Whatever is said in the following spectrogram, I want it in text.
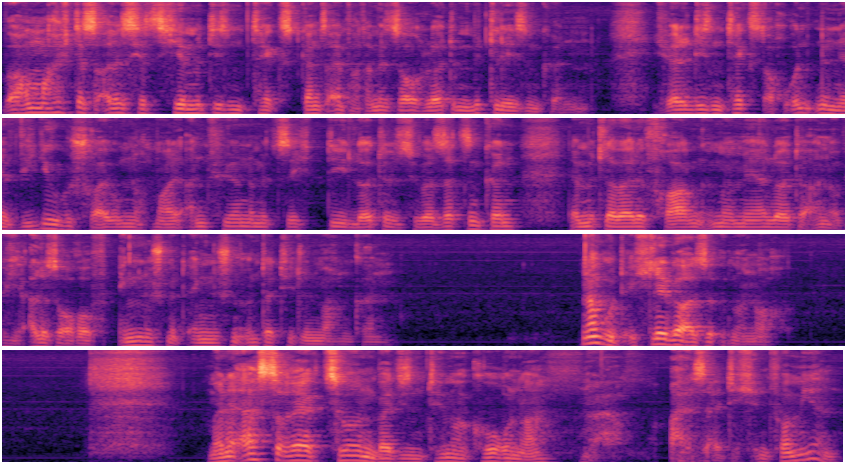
Warum mache ich das alles jetzt hier mit diesem Text? Ganz einfach, damit es auch Leute mitlesen können. Ich werde diesen Text auch unten in der Videobeschreibung nochmal anführen, damit sich die Leute das übersetzen können. Denn mittlerweile fragen immer mehr Leute an, ob ich alles auch auf Englisch mit englischen Untertiteln machen kann. Na gut, ich lebe also immer noch. Meine erste Reaktion bei diesem Thema Corona, naja, allseitig informieren.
